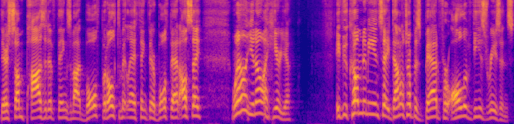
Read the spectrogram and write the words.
there's some positive things about both, but ultimately I think they're both bad, I'll say, well, you know, I hear you. If you come to me and say Donald Trump is bad for all of these reasons,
